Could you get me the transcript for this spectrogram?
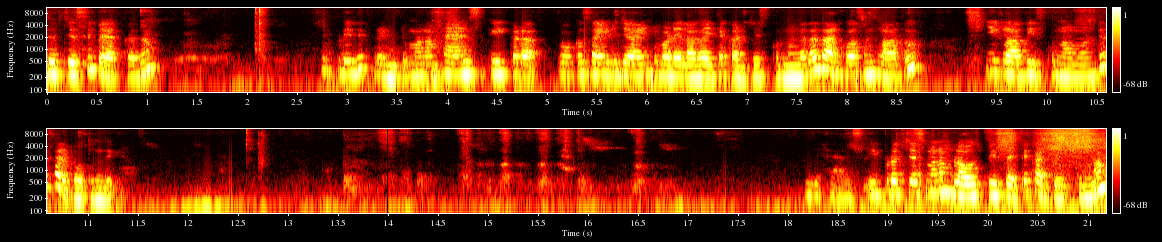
ఇది వచ్చేసి బ్యాక్ కదా. ఇప్పుడు ఇది ఫ్రంట్. మనం హ్యాండ్స్కి ఇక్కడ ఒక సైడ్ జాయింట్ పడేలాగా అయితే కట్ చేసుకున్నాం కదా దానికోసం క్లాత్ ఈ క్లాత్ తీసుకున్నాము అంటే సరిపోతుంది. ఇది హ్యాండ్స్ ఇప్పుడు వచ్చేసి మనం బ్లౌజ్ పీస్ అయితే కట్ చేసుకుందాం.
